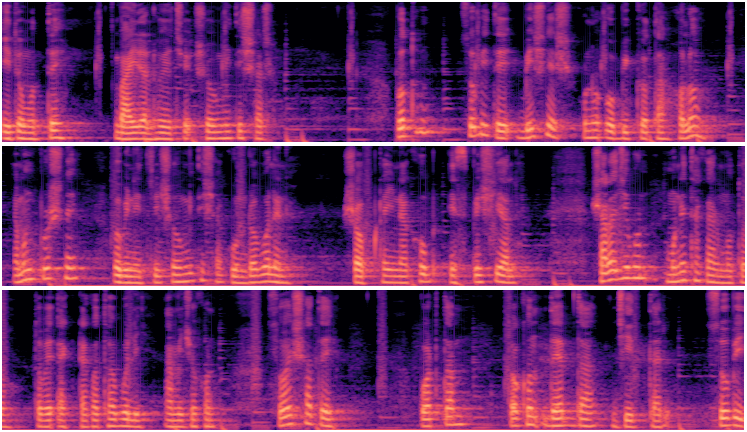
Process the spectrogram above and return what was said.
ইতোমধ্যে ভাইরাল হয়েছে সৌমিতিশার প্রথম ছবিতে বিশেষ কোনো অভিজ্ঞতা হলো? এমন প্রশ্নে অভিনেত্রী সৌমিতিশা কুণ্ড বলেন, সবটাই না খুব স্পেশাল সারা জীবন মনে থাকার মতো, তবে একটা কথা বলি, আমি যখন ছয় সাথে পড়তাম, তখন দেবদা জিদ্দার ছবি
